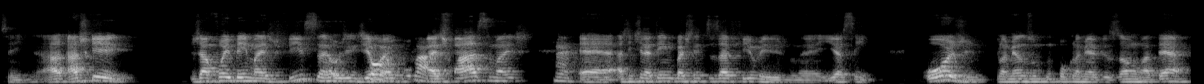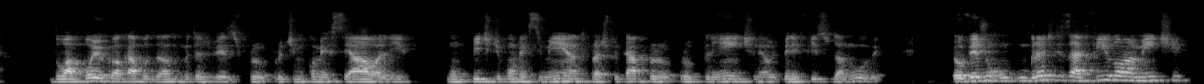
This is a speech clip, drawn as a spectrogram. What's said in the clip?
Sim, acho que já foi bem mais difícil, né? hoje em dia foi, é um pouco claro. mais fácil, mas é. É, a gente ainda tem bastante desafio mesmo. Né? E assim, hoje, pelo menos um, um pouco na minha visão, até do apoio que eu acabo dando muitas vezes para o time comercial ali, num pitch de convencimento, para explicar para o cliente né, os benefícios da nuvem, eu vejo um, um, grande desafio normalmente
